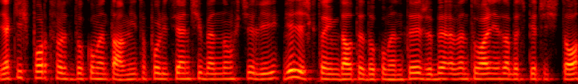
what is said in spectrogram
jakiś portfel z dokumentami, to policjanci będą chcieli wiedzieć, kto im dał te dokumenty, żeby ewentualnie zabezpieczyć to,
